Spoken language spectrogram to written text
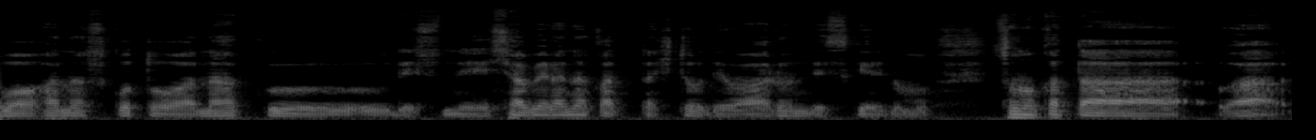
葉を話すことはなくですね、喋らなかった人ではあるんですけれども、その方は、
